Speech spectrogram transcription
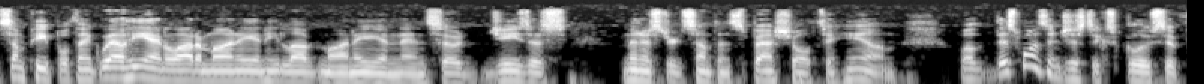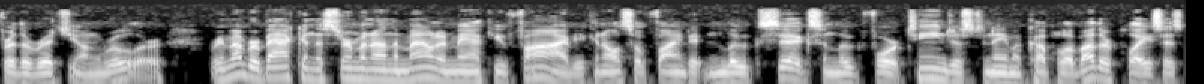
some people think, well, he had a lot of money and he loved money and, and so Jesus ministered something special to him. Well, this wasn't just exclusive for the rich young ruler. Remember back in the Sermon on the Mount in Matthew 5, you can also find it in Luke 6 and Luke 14, just to name a couple of other places.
